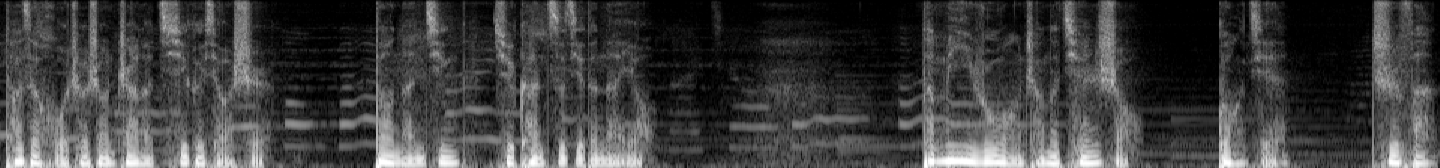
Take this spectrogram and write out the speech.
她在火车上站了七个小时，到南京去看自己的男友。他们一如往常的牵手、逛街、吃饭、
